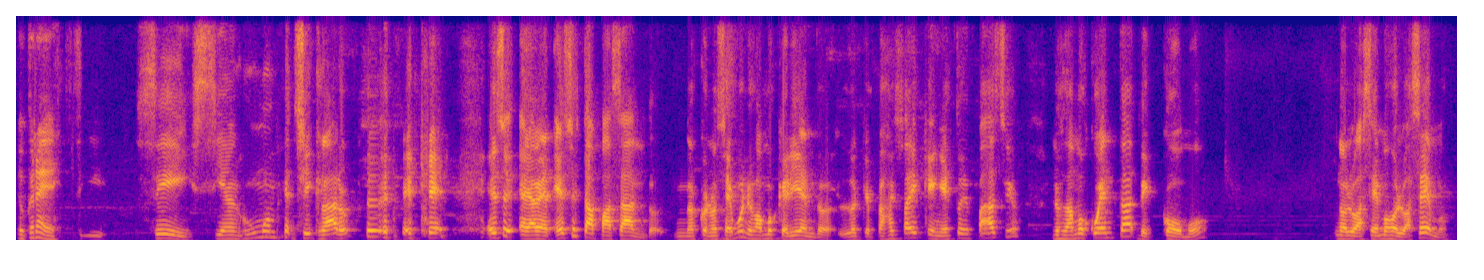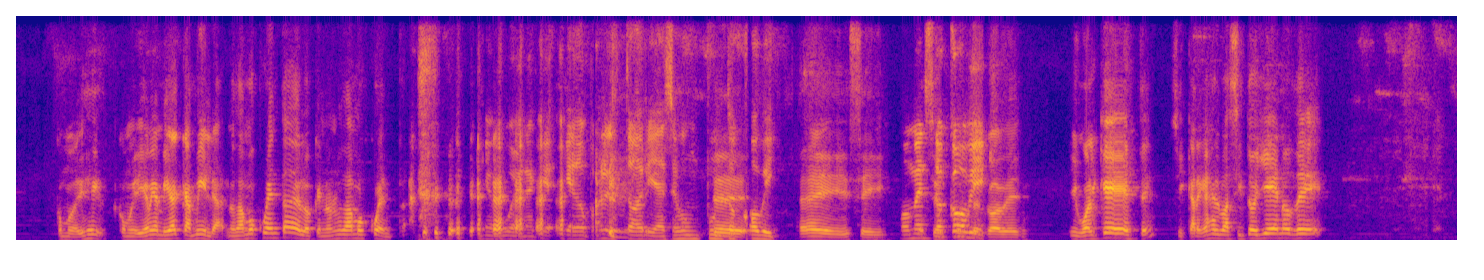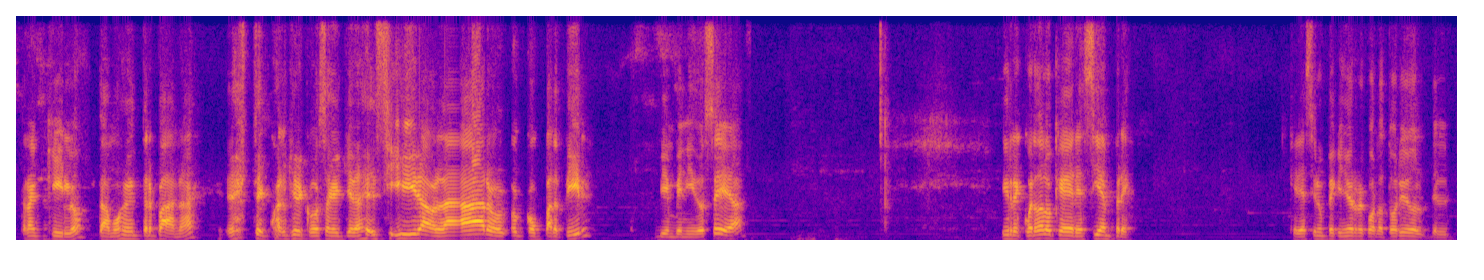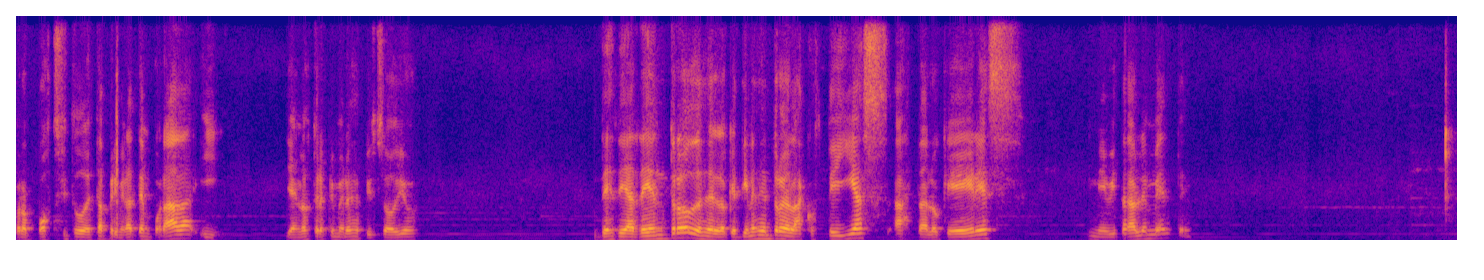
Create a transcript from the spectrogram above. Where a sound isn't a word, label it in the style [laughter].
¿Tú crees? Sí, Sí, si en algún momento, [laughs] sí, claro, es que eso, a ver, eso está pasando, nos conocemos y nos vamos queriendo. Lo que pasa es que en estos espacios nos damos cuenta de cómo no lo hacemos o lo hacemos. Como dije, como diría mi amiga Camila, nos damos cuenta de lo que no nos damos cuenta. Qué buena, quedó para la historia, ese es un punto eh, COVID. sí. Momento COVID. COVID. Igual que este, si cargas el vasito lleno de tranquilo, estamos entre panas. Este, cualquier cosa que quieras decir, hablar o, compartir, bienvenido sea. Y recuerda lo que eres siempre. Quería hacer un pequeño recordatorio del, propósito de esta primera temporada y ya en los tres primeros episodios, desde adentro, desde lo que tienes dentro de las costillas hasta lo que eres, inevitablemente,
